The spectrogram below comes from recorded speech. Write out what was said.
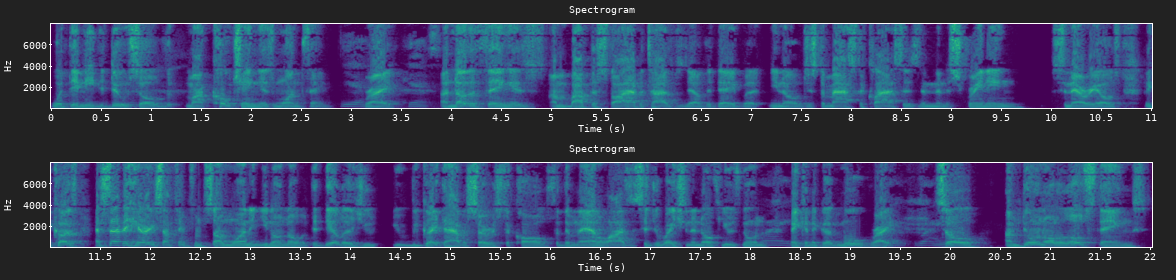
what they need to do? So th- my coaching is one thing, yeah. right? Yes. Another thing is I'm about to start advertising the other day, but you know, just the master classes and then the screening scenarios because instead of hearing something from someone and you don't know what the deal is, you you'd be great to have a service to call for them to analyze the situation and know if you was doing right. making a good move, right? Right, right? So I'm doing all of those things,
